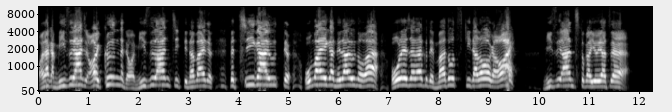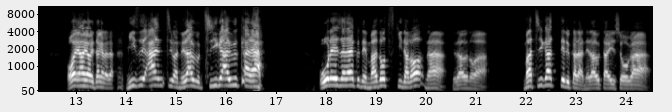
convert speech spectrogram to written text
おい、なんか水アンチ、おい、来んなって、おい、水アンチって名前で、だ違うって、お前が狙うのは、俺じゃなくて窓付きだろうが、おい水アンチとか言うやつおいおいおい、だからな、水アンチは狙うの違うから俺じゃなくて窓付きだろ？なあ、狙うのは。間違ってるから、狙う対象が。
